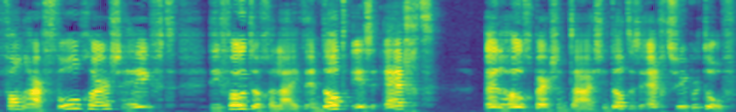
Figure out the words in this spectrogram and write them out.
van haar volgers heeft die foto geliked. En dat is echt een hoog percentage. Dat is echt super tof.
